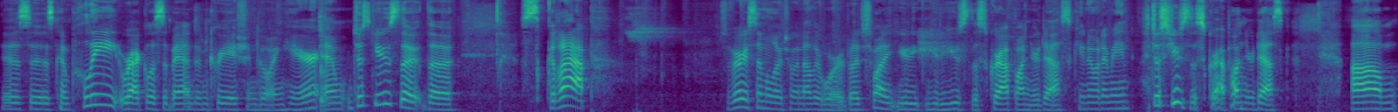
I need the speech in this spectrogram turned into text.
This is complete reckless abandon creation going here. And just use the, the scrap. It's very similar to another word, but I just want you, you to use the scrap on your desk. You know what I mean? Just use the scrap on your desk. Um,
